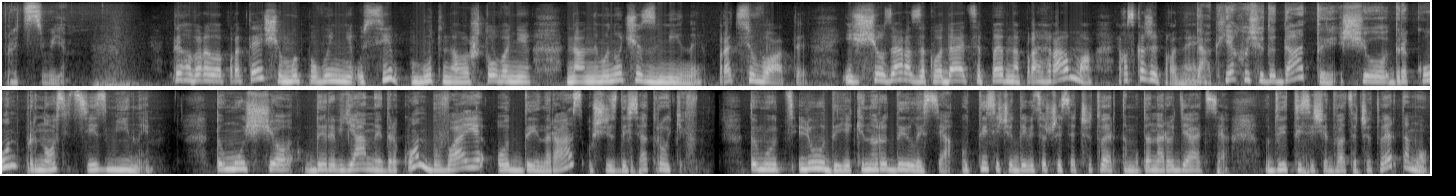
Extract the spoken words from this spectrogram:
працює. Ти говорила про те, що ми повинні усі бути налаштовані на неминучі зміни, працювати. І що зараз закладається певна програма. Розкажи про неї. Так, я хочу додати, що дракон приносить ці зміни. Тому що дерев'яний дракон буває один раз у 60 років. Тому люди, які народилися у 1964-му та народяться у 2024-му,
